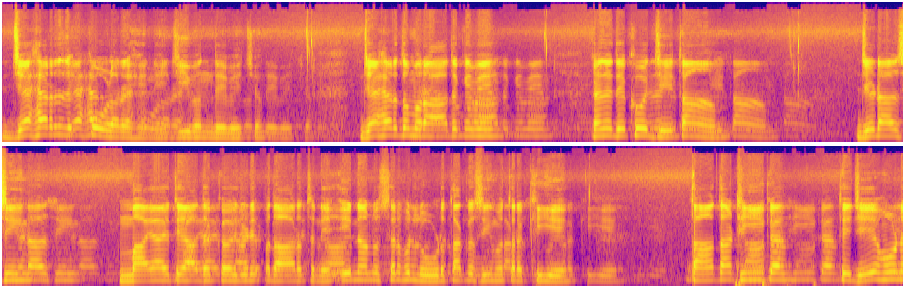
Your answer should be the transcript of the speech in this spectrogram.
ਜ਼ਹਿਰ ਘੋਲ ਰਹੇ ਨੇ ਜੀਵਨ ਦੇ ਵਿੱਚ। ਜ਼ਹਿਰ ਤੋਂ ਮੁਰਾਦ ਕਿਵੇਂ? ਕਹਿੰਦੇ ਦੇਖੋ ਜੇ ਤਾਂ ਜਿਹੜਾ ਅਸੀਂ ਮਾਇਆ ਇਤਿਆਦਿਕ ਜਿਹੜੇ ਪਦਾਰਥ ਨੇ, ਇਹਨਾਂ ਨੂੰ ਸਿਰਫ ਲੋੜ ਤੱਕ ਸੀਮਤ ਰੱਖੀਏ, ਤਾਂ ਤਾਂ ਠੀਕ ਹੈ। ਤੇ ਜੇ ਹੁਣ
